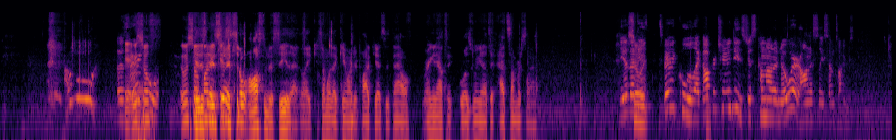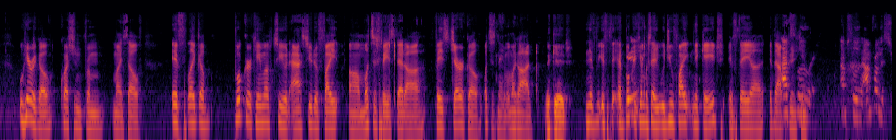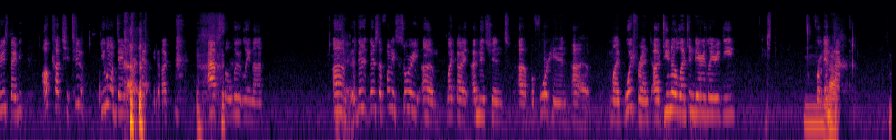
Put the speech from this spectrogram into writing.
Oh, was It was so cool. It was so 'Cause funny. it's, 'cause- it's, it's so awesome to see that like someone that came on your podcast is now ringing out to was ringing out to at SummerSlam. Yeah, that is. So it- it's very cool. Like opportunities just come out of nowhere. Honestly, sometimes. Well, here we go. Question from myself: If like a booker came up to you and asked you to fight, um, what's his face that uh faced Jericho? What's his name? Oh my god! Nick Gage. And if if the, a booker and said, "Would you fight Nick Gage if they uh if the opportunity came?" Absolutely, absolutely. I'm from the streets, baby. I'll cut you too. You won't David Arquette, me, dog. Absolutely not. Um, Okay. there, there's a funny story. Um, like I, I mentioned uh, beforehand, uh, my boyfriend. Uh, do you know legendary Larry D from Mm, No. Impact?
